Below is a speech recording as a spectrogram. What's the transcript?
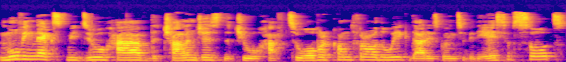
Moving next, we do have the challenges that you have to overcome throughout the week. That is going to be the Ace of Swords.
